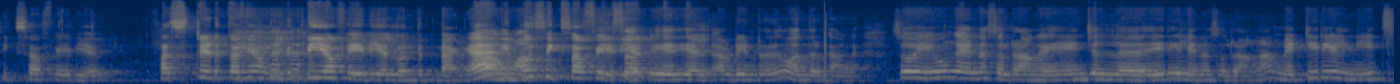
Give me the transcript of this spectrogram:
six of Ariel first எடுத்தோடனே உங்களுக்கு த்ரீ ஆஃப் ஏரியல் வந்துட்டாங்க இப்போ சிக்ஸ் ஆஃப் ஏரியல் ஏரியல் அப்படின்றது வந்திருக்காங்க. ஸோ இவங்க என்ன சொல்கிறாங்க ஏஞ்சல் ஏரியல் என்ன சொல்கிறாங்கன்னா material needs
